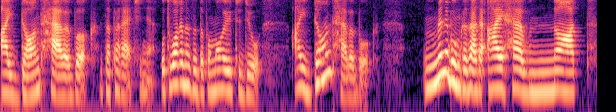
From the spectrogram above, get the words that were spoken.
I don't have a book. Заперечення. Утворене за допомогою to do. I don't have a book. Ми не будемо казати I have not.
